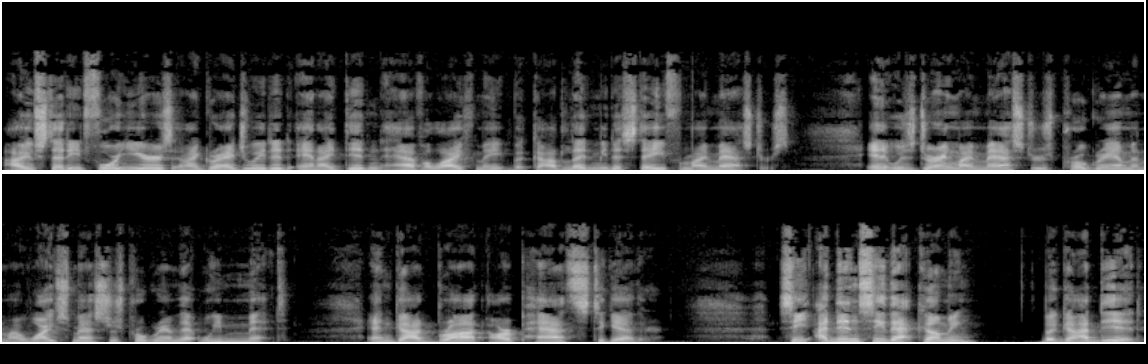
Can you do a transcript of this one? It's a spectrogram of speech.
I studied four years, and I graduated, and I didn't have a life mate, but God led me to stay for my master's. And it was during my master's program and my wife's master's program that we met. And God brought our paths together. See, I didn't see that coming, but God did.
